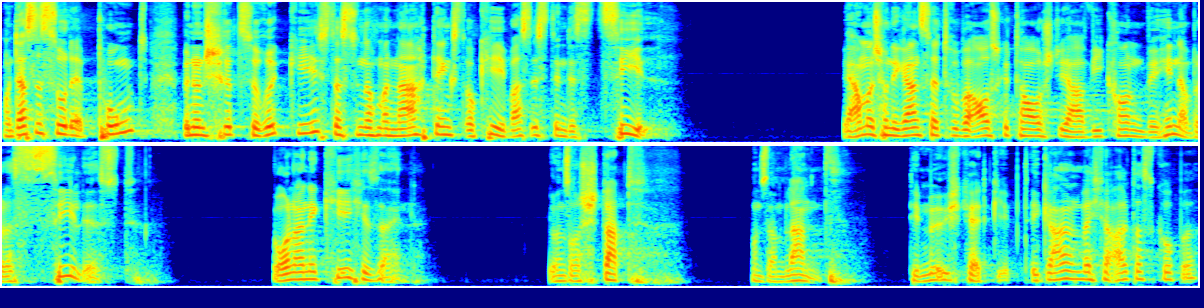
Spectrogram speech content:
Und das ist so der Punkt, wenn du einen Schritt zurückgehst, dass du nochmal nachdenkst, okay, was ist denn das Ziel? Wir haben uns schon die ganze Zeit darüber ausgetauscht, ja, wie kommen wir hin? Aber das Ziel ist, wir wollen eine Kirche sein, die unserer Stadt, unserem Land die Möglichkeit gibt, egal in welcher Altersgruppe,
